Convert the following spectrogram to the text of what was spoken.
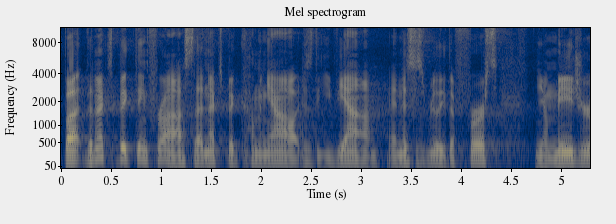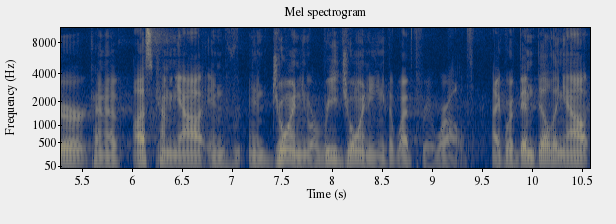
But the next big thing for us, that next big coming out, is the EVM, and this is really the first you know, major kind of us coming out and, and joining or rejoining the Web3 world. Like we've been building out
